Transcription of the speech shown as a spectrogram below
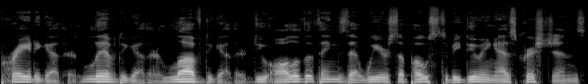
pray together, live together, love together, do all of the things that we are supposed to be doing as Christians.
